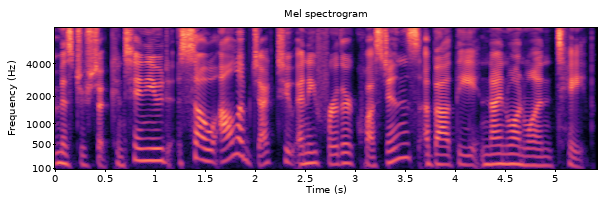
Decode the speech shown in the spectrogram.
Mr. Shook continued, so I'll object to any further questions about the 911 tape.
